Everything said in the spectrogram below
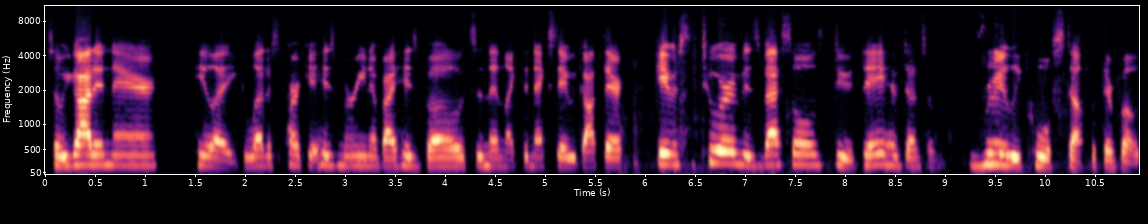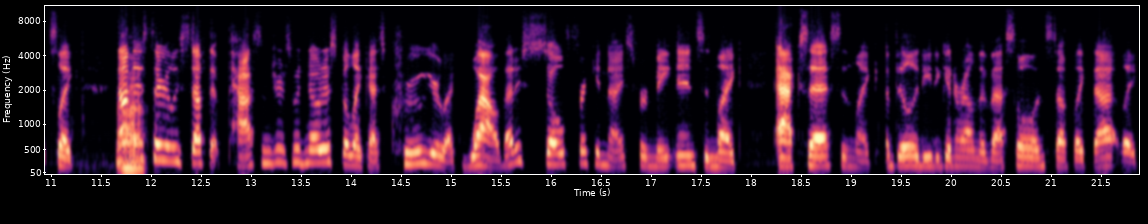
so we got in there he like let us park at his marina by his boats and then like the next day we got there gave us a tour of his vessels. Dude they have done some really cool stuff with their boats like not Uh-huh. necessarily stuff that passengers would notice but like as crew you're like wow that is so freaking nice for maintenance and like access and like ability to get around the vessel and stuff like that. Like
